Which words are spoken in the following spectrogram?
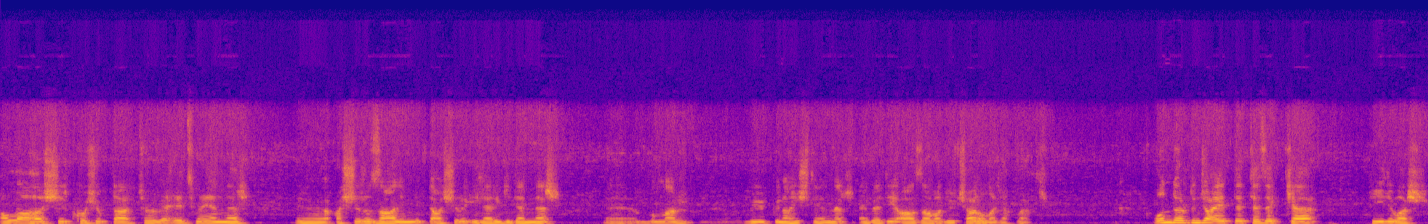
Allah'a şirk koşup da tövbe etmeyenler, e, aşırı zalimlikte aşırı ileri gidenler, e, bunlar büyük günah işleyenler ebedi azaba düçar olacaklardır. 14. ayette tezekke fiili var.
